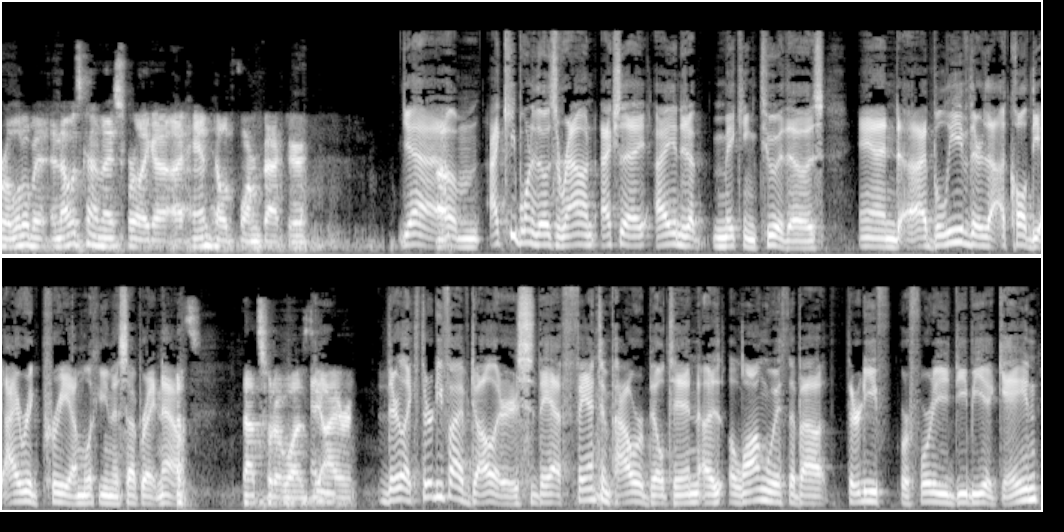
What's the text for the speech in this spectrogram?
for a little bit, and that was kind of nice for like a, a handheld form factor. Yeah, um, I keep one of those around. Actually, I, I, ended up making two of those, and I believe they're the, called the iRig Pre. I'm looking this up right now. That's, that's what it was, the iRig. They're like thirty-five dollars. They have phantom power built in, uh, along with about thirty or forty dB of gain,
